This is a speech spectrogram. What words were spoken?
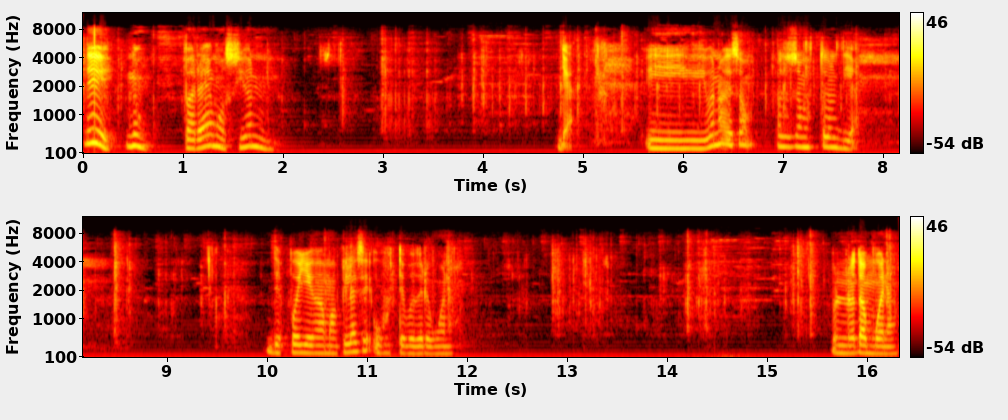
¡Eh! No para emoción. Ya. Y bueno, eso, eso todo el día. Después llegamos a clase. Uh, este poder es bueno. Bueno, no tan buena.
